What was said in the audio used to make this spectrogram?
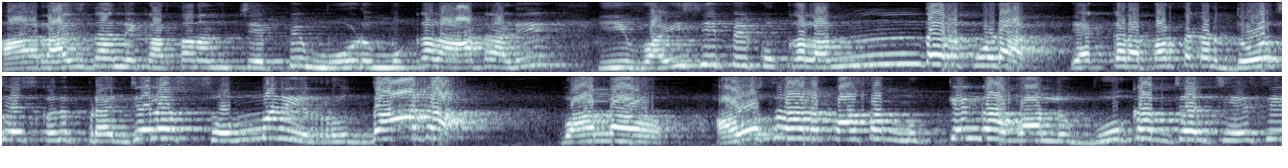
ఆ రాజధాని కడతానని చెప్పి మూడు ముక్కలు ఆటాడి ఈ వైసీపీ కుక్కలందరూ కూడా ఎక్కడ పడితే అక్కడ దోచేసుకొని ప్రజల సొమ్మని వృద్ధాగా వాళ్ళ అవసరాల కోసం ముఖ్యంగా వాళ్ళు భూ కబ్జాలు చేసి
